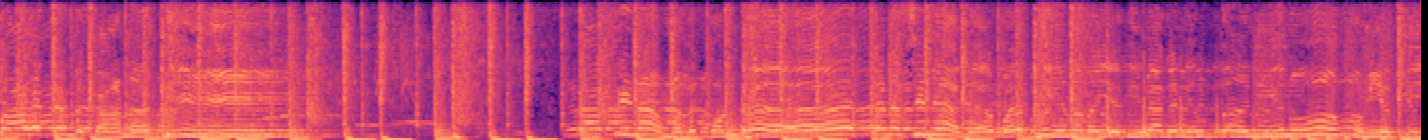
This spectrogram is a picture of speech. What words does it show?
ಬಾಳ ಚಂದ ಕಾಣತಿ. ರಾತ್ರಿ ನಾ ಮಲ್ಕೊಂಡ್ರ ಕನಸಿನ್ಯಾಗ ಬರ್ತಿ, ನನ್ನ ಎದಿಮ್ಯಾಗ ನಿಂತ ನೀನು ಕುಣಿಯತಿ.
